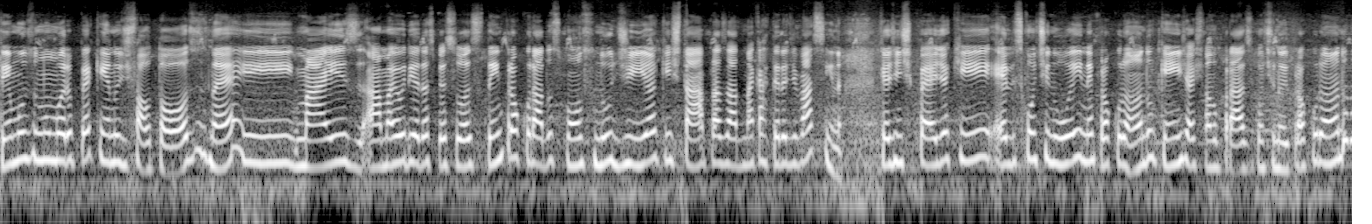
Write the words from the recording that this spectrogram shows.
Temos um número pequeno de faltosos, né? E, mas a maioria das pessoas tem procurado os pontos no dia que está aprazado na carteira de vacina. O que a gente pede é que eles continuem né, procurando, quem já está no prazo continue procurando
